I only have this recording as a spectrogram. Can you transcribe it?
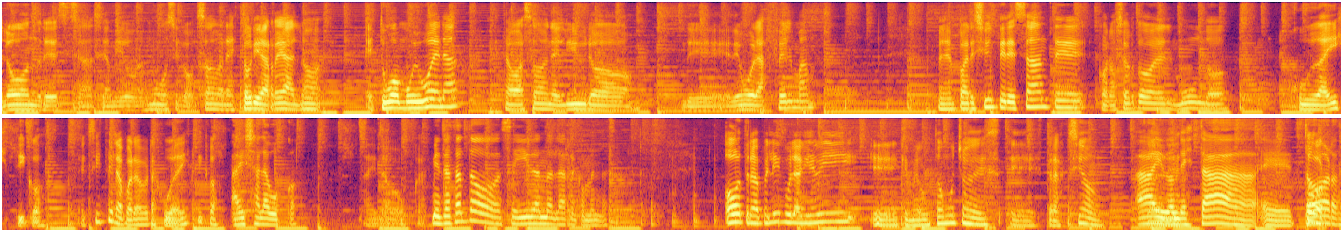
Londres y se hace amigo de unos músicos, basado en una historia real, ¿no? Estuvo muy buena, está basado en el libro de Deborah Feldman. Me pareció interesante conocer todo el mundo judaístico. ¿Existe la palabra judaístico? Ahí ya la busco. Ahí la voy a buscar. Mientras tanto, seguí dando la recomendación. Otra película que vi eh, que me gustó mucho es eh, Extracción. Ay, donde está eh, Thor, Thor.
